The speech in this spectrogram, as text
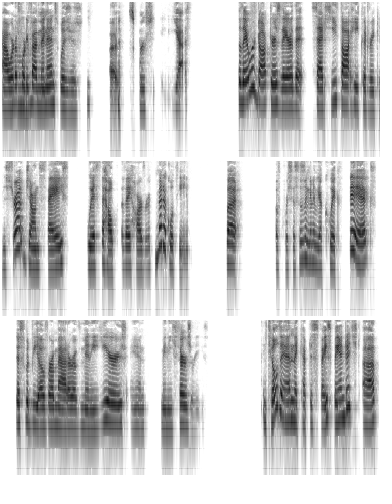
hour to Mhm. 45 minutes was just, Excruciating. yes. So there were doctors there that said he thought he could reconstruct John's face with the help of a Harvard medical team. But of course, this isn't going to be a quick fix. This would be over a matter of many years and many surgeries. Until then, they kept his face bandaged up.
